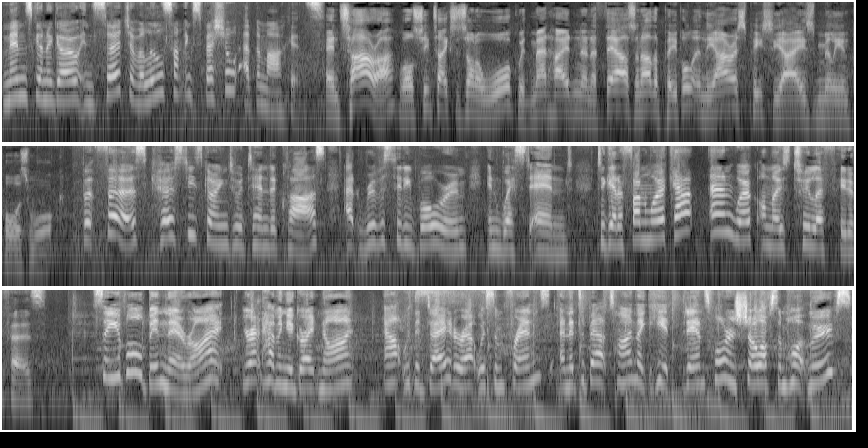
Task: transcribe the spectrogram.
Mem's going to go in search of a little something special at the markets. And Tara, well, she takes us on a walk with Matt Hayden and a thousand other people in the RSPCA's Million Paws Walk. But first, Kirsty's going to attend a class at River City Ballroom in West End to get a fun workout and work on those two left feet of hers. So you've all been there, right? You're out having a great night, out with a date or out with some friends, and it's about time that you hit the dance floor and show off some hot moves.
